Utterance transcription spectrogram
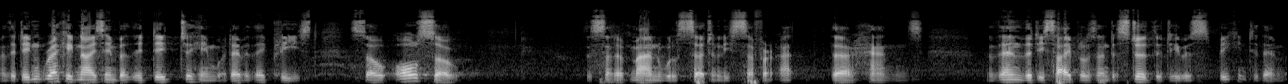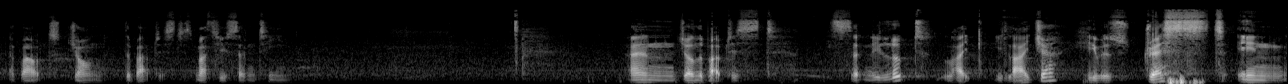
And they didn't recognize him, but they did to him whatever they pleased. So also the Son of Man will certainly suffer at their hands. And then the disciples understood that he was speaking to them about John the Baptist. It's Matthew 17. And John the Baptist certainly looked like Elijah. He was dressed in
